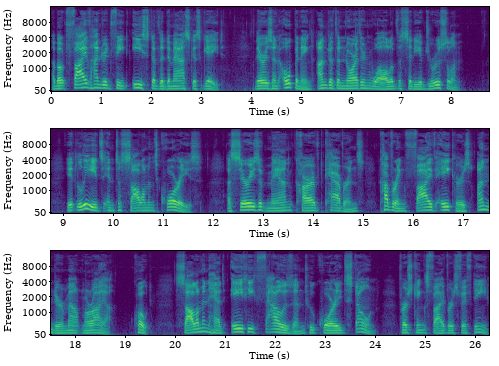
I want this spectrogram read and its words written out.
about 500 feet east of the Damascus Gate, there is an opening under the northern wall of the city of Jerusalem. It leads into Solomon's quarries a series of man carved caverns covering five acres under Mount Moriah. Quote, Solomon had 80,000 who quarried stone. 1 Kings 5, verse 15.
